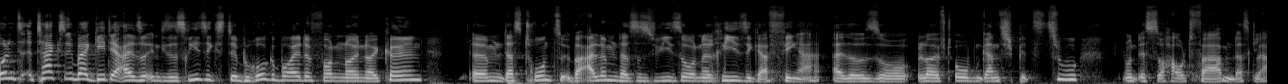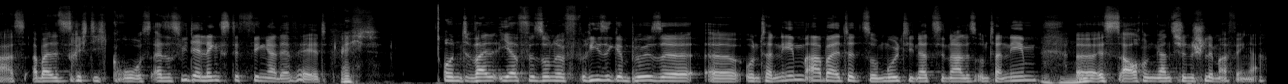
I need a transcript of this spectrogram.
Und tagsüber geht er also in dieses riesigste Bürogebäude von Neu-Neukölln. Ähm, das thront so über allem. Das ist wie so ein riesiger Finger. Also so läuft oben ganz spitz zu und ist so hautfarben, das Glas. Aber es ist richtig groß. Also es ist wie der längste Finger der Welt. Echt? Und weil ihr für so eine riesige böse äh, Unternehmen arbeitet, so ein multinationales Unternehmen, äh, ist es auch ein ganz schön schlimmer Finger.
